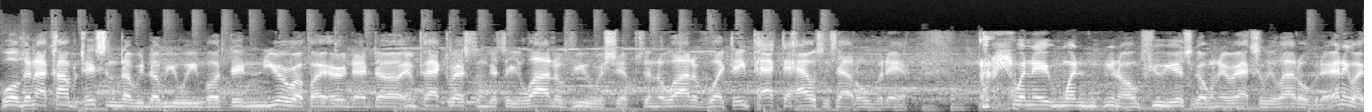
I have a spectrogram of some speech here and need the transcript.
well, they're not competition in WWE, but in Europe, I heard that uh, Impact Wrestling gets a lot of viewerships and a lot of like they pack the houses out over there when they when you know a few years ago when they were actually allowed over there. Anyway,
